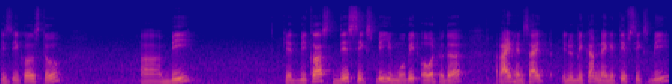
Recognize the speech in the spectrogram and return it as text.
is equals to uh, b. Okay because this 6b you move it over to the right hand side it will become negative 6b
